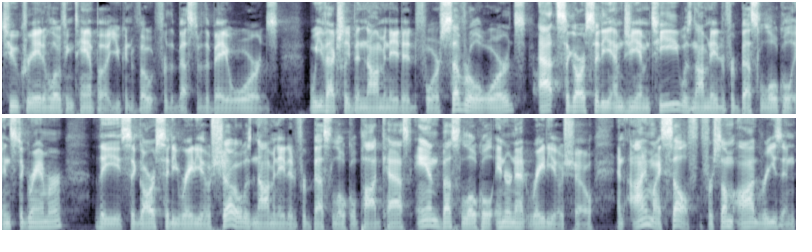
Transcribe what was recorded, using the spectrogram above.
to Creative Loafing Tampa, you can vote for the Best of the Bay Awards. We've actually been nominated for several awards. At Cigar City MGMT was nominated for Best Local Instagrammer. The Cigar City Radio Show was nominated for Best Local Podcast and Best Local Internet Radio Show. And I myself, for some odd reason,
